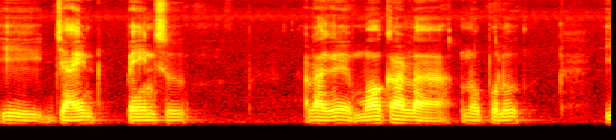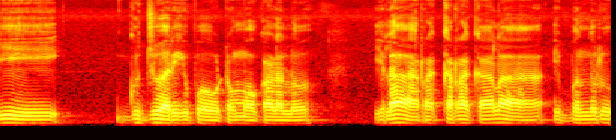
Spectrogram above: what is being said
ఈ జాయింట్ పెయిన్స్ అలాగే మోకాళ్ళ నొప్పులు ఈ గుజ్జు అరిగిపోవటం మోకాళ్ళలో ఇలా రకరకాల ఇబ్బందులు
